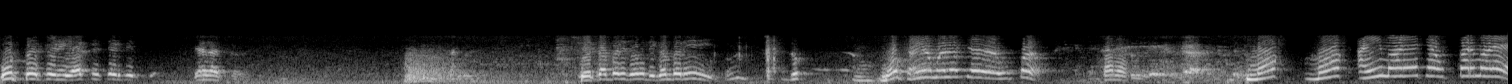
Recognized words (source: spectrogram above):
ઉઠ સરકી હેઠ ચડતી. પહેલા જ શ્વેતાંબરી થોડું દિગંબરી. મોક્ષ અહીંયા મળે કે ઉપર? મોક્ષ અહીં મળે કે ઉપર મળે?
